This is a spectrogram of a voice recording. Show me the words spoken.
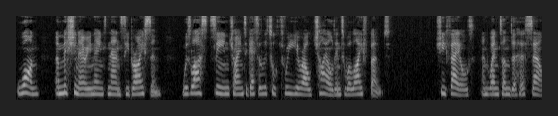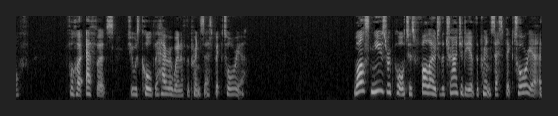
One, a missionary named Nancy Bryson, was last seen trying to get a little three year old child into a lifeboat. She failed and went under herself. For her efforts, she was called the heroine of the Princess Victoria. Whilst news reporters followed the tragedy of the Princess Victoria, a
